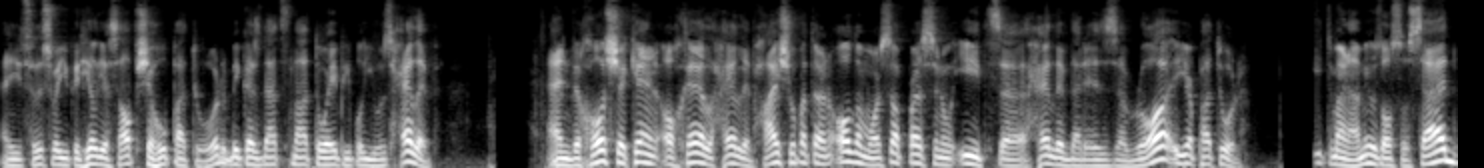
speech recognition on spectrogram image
and you, so this way you could heal yourself shehu patur because that's not the way people use helev. And v'chol sheken ochel helev. High shupatar, and all the more. So person who eats uh, that is uh, raw, you're patur. Itmanami was also said,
